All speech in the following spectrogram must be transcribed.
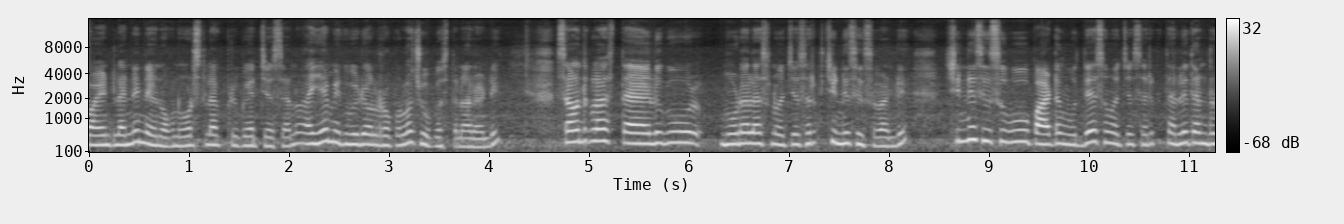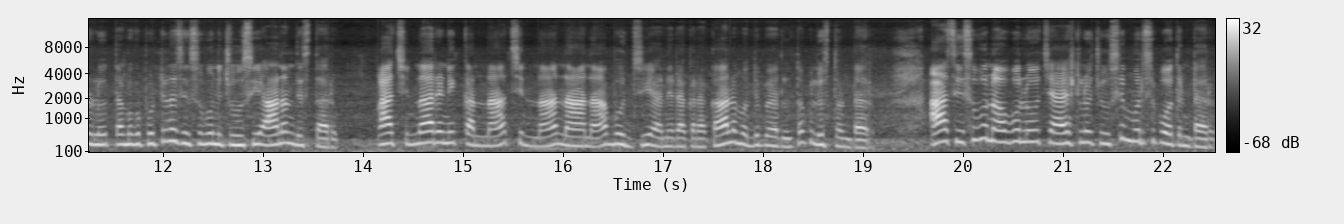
పాయింట్లన్నీ నేను ఒక నోట్స్ లాగా ప్రిపేర్ చేశాను. అయ్యే మీకు వీడియోల రూపంలో చూపిస్తున్నానండి. సెవెంత్ క్లాస్ తెలుగు మూడో లెసన్ వచ్చేసరికి చిన్ని శిశువు అండి చిన్ని శిశువు పాఠం ఉద్దేశం వచ్చేసరికి తల్లిదండ్రులు తమకు పుట్టిన శిశువును చూసి ఆనందిస్తారు. ఆ చిన్నారిని కన్నా చిన్న నాన్న బుజ్జి అని రకరకాల ముద్దు పేర్లతో పిలుస్తుంటారు. ఆ శిశువు నవ్వులు చేష్టలు చూసి మురిసిపోతుంటారు.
